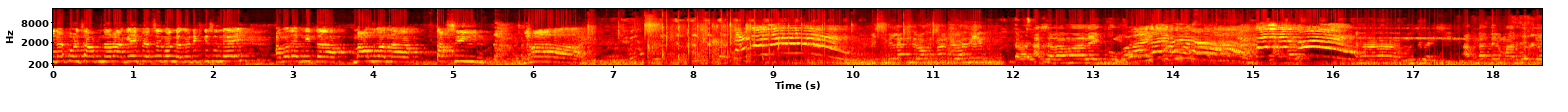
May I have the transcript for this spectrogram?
এনার পরিচয় আপনার আগেই পেয়েছেন কোনো নেগেটিভ কিছু নেই। আমাদের নেতা মাওলানা তাসিন ভাই। বিসমিল্লাহির রহমানির রহিম। আসসালামু আলাইকুম। হ্যাঁ, বুঝতে পেরেছি। আপনাদের মাঝে যে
